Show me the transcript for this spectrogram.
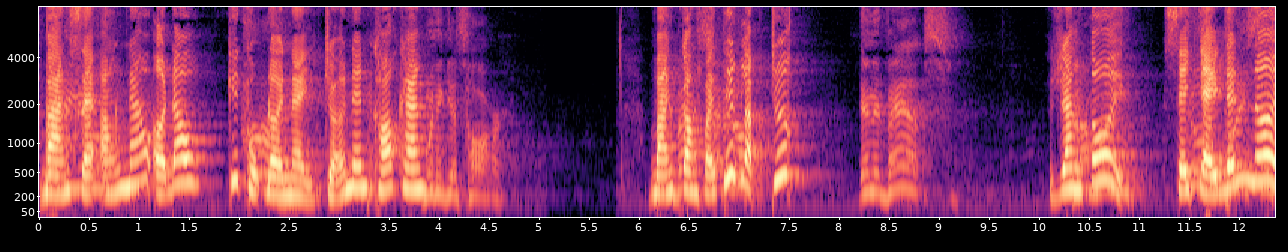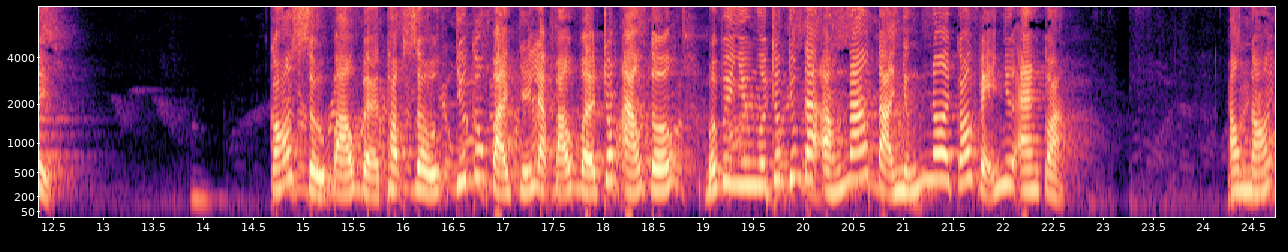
Bạn sẽ ẩn náu ở đâu khi cuộc đời này trở nên khó khăn? Bạn cần phải thiết lập trước. Rằng tôi sẽ chạy đến nơi. Có sự bảo vệ thật sự chứ không phải chỉ là bảo vệ trong ảo tưởng bởi vì nhiều người trong chúng ta ẩn náu tại những nơi có vẻ như an toàn. Ông nói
